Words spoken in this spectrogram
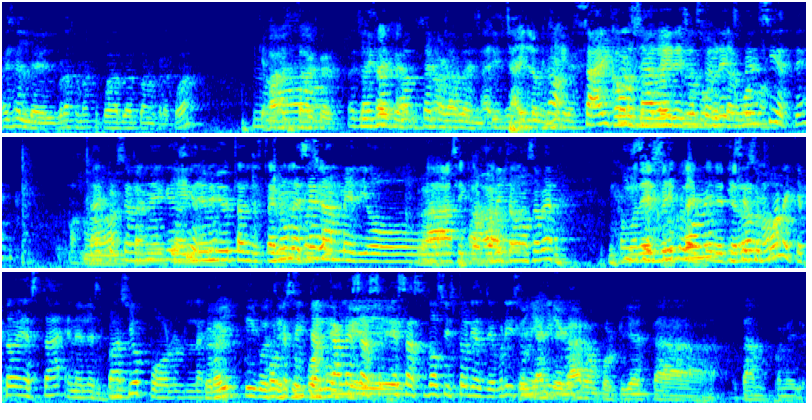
es el del brazo, ¿no? Que puede hablar con Krakoa. Ah, Cypher. Cypher- habla en-. Cypher ¿Cómo se me va a sale incluso en X-Men guapa? 7. Ajá. Sale en también. X-Men Y 7. New Mutant está en en una escena medio... Ah, sí, claro. Ahorita vamos a ver. Como y de se película supone, de y terror, se ¿no? supone que todavía está en el espacio por la, Pero ahí, digo, porque se se, intercalan que- esas, esas dos historias de Que Brisson y ya Hickman. llegaron porque ya está Sam con ellos.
